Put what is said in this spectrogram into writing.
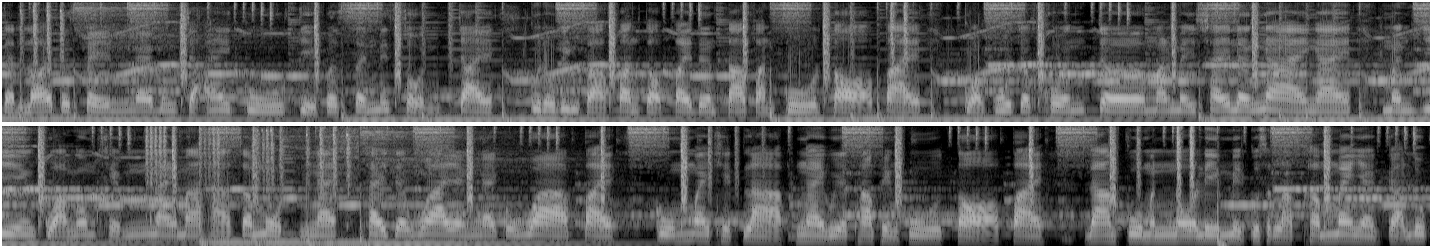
แต่ร้อยเปอร์เซ็นต์ไงมึงจะให้กูกี่เปอร์เซ็นต์ไม่สนใจกูจะวิ่งฝ่าฟันต่อไปเดินตามฝันกูต่อไป กว่ากูจะค้นเจอมันไม่ใช่เรื่องง่ายไง มันยิ่งกว่างมเข็มในมหาสมุทรไง ใครจะว่ายังไงก็ว่าไป กูไม่เข็ดหลาบไงกูจะทำเพลงกูต่อไปรามกูมันโนลิมิตกูสลับคำไม่อย่างกับลูก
